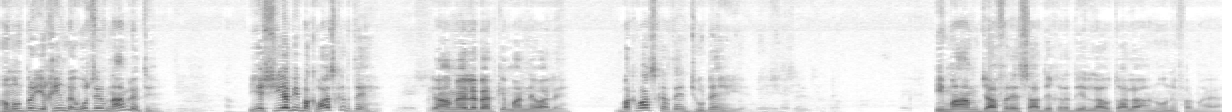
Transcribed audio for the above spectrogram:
ہم ان پر یقین رکھ... وہ صرف نام لیتے ہیں۔ یہ شیعہ بھی بکواس کرتے ہیں کہ ہم اہل بیت کے ماننے والے ہیں۔ بکواس کرتے ہیں، جھوٹے ہیں یہ۔ امام جعفر صادق رضی اللہ تعالی عنہ نے فرمایا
